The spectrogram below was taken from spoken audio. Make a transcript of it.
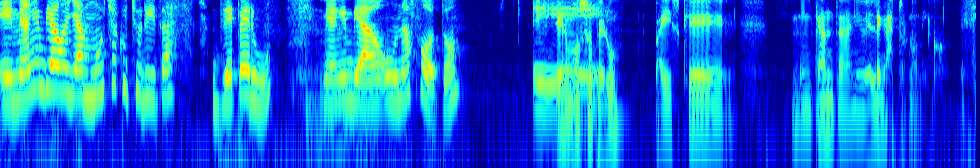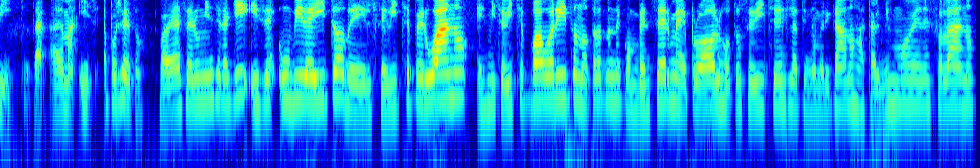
Eh, me han enviado ya muchas cuchuritas de Perú. Me han enviado una foto. eh, Hermoso Perú, país que me encanta a nivel de gastronómico. Sí, total. Además, y, por cierto, voy a hacer un insert aquí. Hice un videito del ceviche peruano. Es mi ceviche favorito. No traten de convencerme. He probado los otros ceviches latinoamericanos, hasta el mismo venezolano.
